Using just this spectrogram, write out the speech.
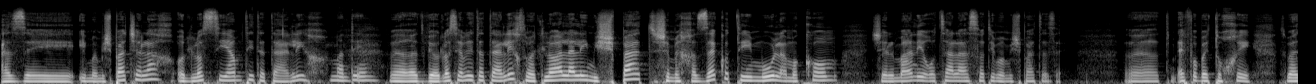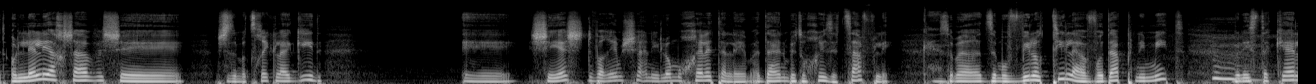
אז uh, עם המשפט שלך, עוד לא סיימתי את התהליך. מדהים. זאת אומרת, ועוד לא סיימתי את התהליך, זאת אומרת, לא עלה לי משפט שמחזק אותי מול המקום של מה אני רוצה לעשות עם המשפט הזה. זאת אומרת, איפה בתוכי. זאת אומרת, עולה לי עכשיו, ש... שזה מצחיק להגיד, uh, שיש דברים שאני לא מוחלת עליהם עדיין בתוכי, זה צף לי. כן. זאת אומרת, זה מוביל אותי לעבודה פנימית mm. ולהסתכל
